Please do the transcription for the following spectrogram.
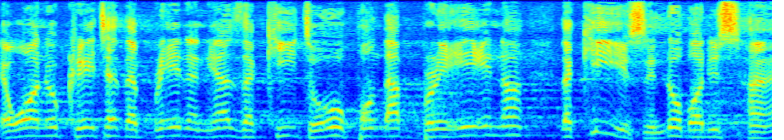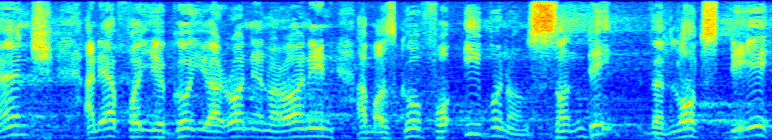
the one who created the brain and he has the key to open that brain. The key is in nobody's hand. And therefore you go, you are running and running. I must go for even on Sunday, the Lord's Day.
